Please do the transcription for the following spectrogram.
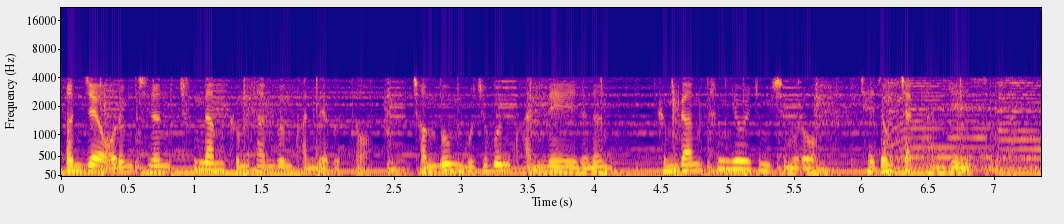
현재 얼음치는 충남 금산군 관내부터 전북 무주군 관내에 이르는 금강 상류를 중심으로 재정착 단계에 있습니다.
